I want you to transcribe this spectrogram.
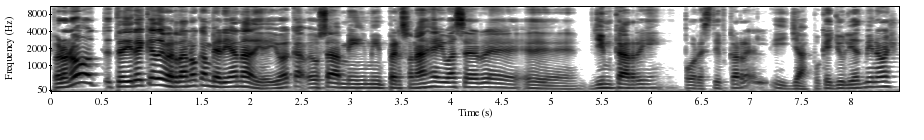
Pero no, te diré que de verdad no cambiaría a nadie. Iba a o sea, mi, mi personaje iba a ser eh, eh, Jim Carrey por Steve Carrell y ya. Porque Juliette Binoche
